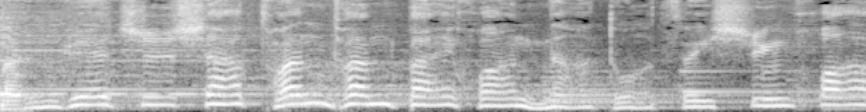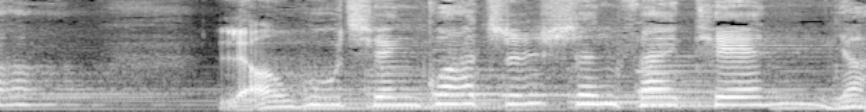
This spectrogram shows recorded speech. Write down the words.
满月之下，团团白花，那朵最心花？了无牵挂，只身在天涯。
